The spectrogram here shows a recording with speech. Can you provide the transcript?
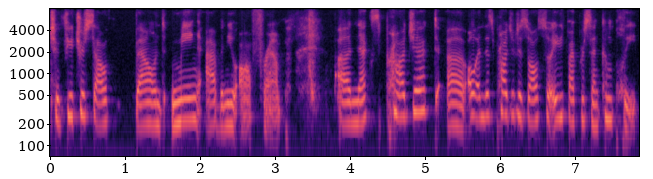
to future southbound Ming Avenue off-ramp. Uh, next project, uh, oh, and this project is also 85% complete.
